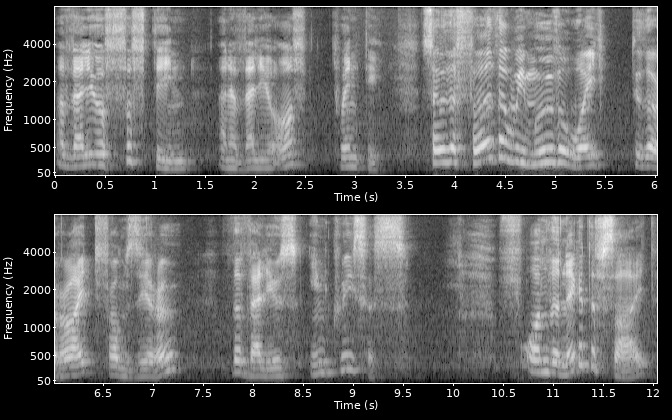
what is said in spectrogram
a value of 15, and a value of 20. So the further we move away to the right from zero, the values increases. On the negative side,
